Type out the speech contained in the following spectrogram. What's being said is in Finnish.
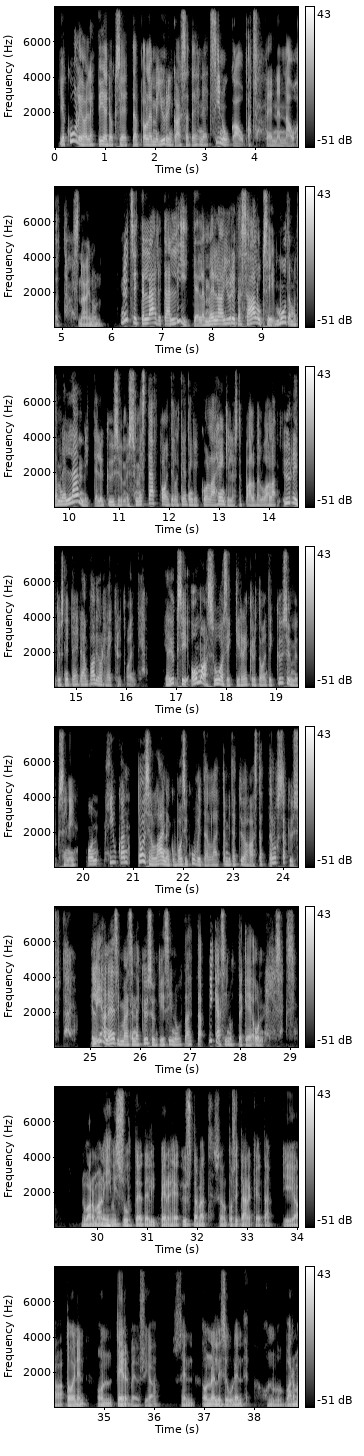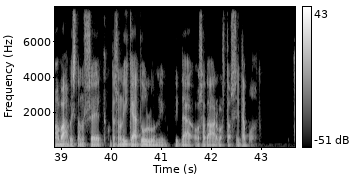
Ja kuulijoille tiedoksi, että olemme Jyrin kanssa tehneet sinun kaupat ennen nauhoittamista. Näin on. Nyt sitten lähdetään liikkeelle. Meillä on Jyri tässä aluksi muutama tämmöinen lämmittelykysymys. Me Staffpointilla tietenkin, kun ollaan henkilöstöpalveluala yritys, niin tehdään paljon rekrytointia. Ja yksi oma suosikki rekrytointikysymykseni on hiukan toisenlainen kuin voisi kuvitella, että mitä työhaastattelussa kysytään. Eli ihan ensimmäisenä kysynkin sinulta, että mikä sinut tekee onnelliseksi? No varmaan ihmissuhteet, eli perhe, ystävät, se on tosi tärkeää. Ja toinen on terveys ja sen onnellisuuden on varmaan vahvistanut se, että kun tässä on ikää tullut, niin pitää osata arvostaa sitä puolta.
